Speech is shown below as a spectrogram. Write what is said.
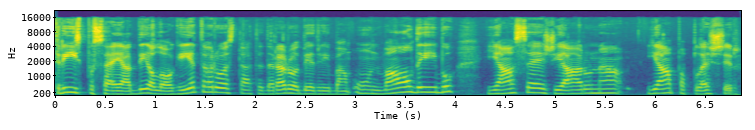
trīspusējā dialoga ietvaros, tātad ar arotbiedrībām un valdību jāsēž, jārunā jāpapleš ir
